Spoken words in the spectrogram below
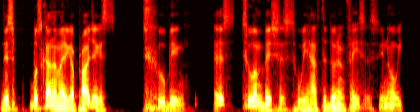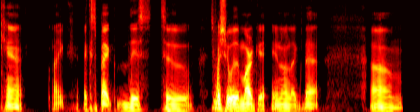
this Buscando America project is too big. It's too ambitious. We have to do it in phases. You know, we can't like expect this to, especially with the market. You know, like that. Um,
